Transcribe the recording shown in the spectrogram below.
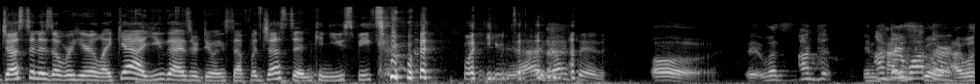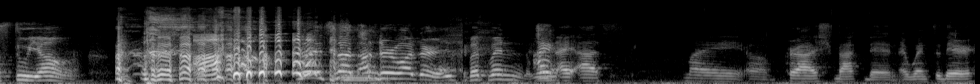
Justin is over here like, yeah, you guys are doing stuff, but Justin, can you speak to what, what you Yeah, did? Justin. Oh, it was Under, in high school. Underwater. I was too young. No, it's not underwater. It's, but when when I, I- asked my um, crush back then, I went to their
